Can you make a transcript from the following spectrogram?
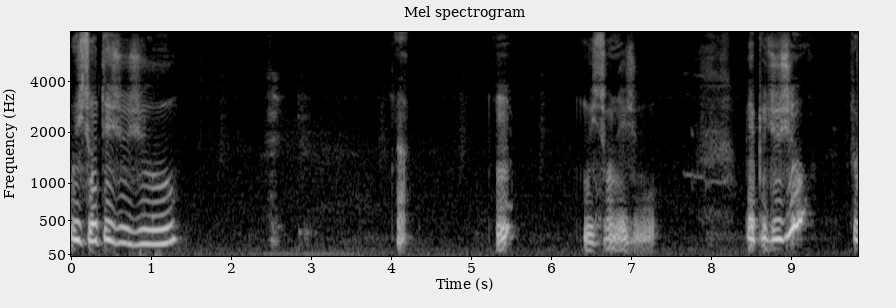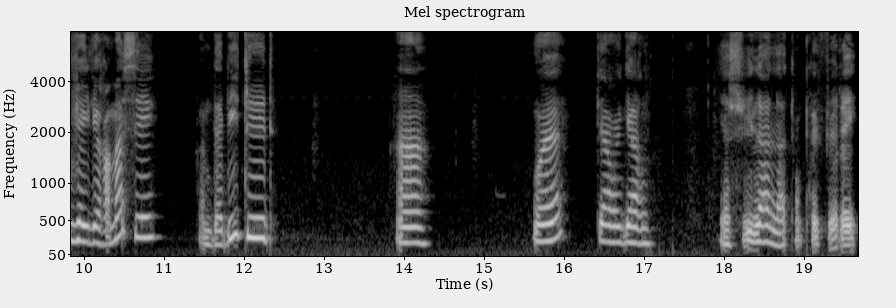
Où sont tes joujoux? Ah. Hum? Où sont les joujoux? Mais plus de joujoux? Faut que j'aille les ramasser. Comme d'habitude. Hein? Ouais? Tiens, regarde. Il y a celui-là, là, ton préféré.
